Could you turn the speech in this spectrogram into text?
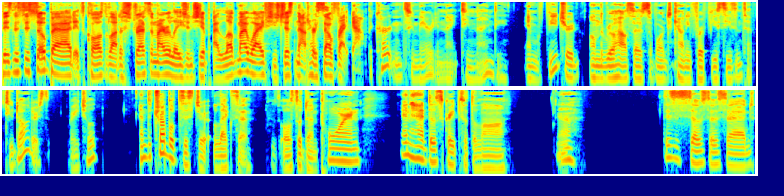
Business is so bad, it's caused a lot of stress in my relationship. I love my wife. She's just not herself right now. The Curtins, who married in 1990 and were featured on The Real Housewives of Orange County for a few seasons, have two daughters, Rachel and the troubled sister, Alexa, who's also done porn and had those scrapes with the law. Uh, this is so, so sad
